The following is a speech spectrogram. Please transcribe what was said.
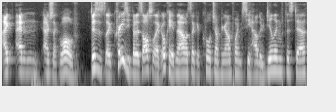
I and I was like, whoa, this is like crazy, but it's also like, okay, now it's like a cool jumping on point to see how they're dealing with this death.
